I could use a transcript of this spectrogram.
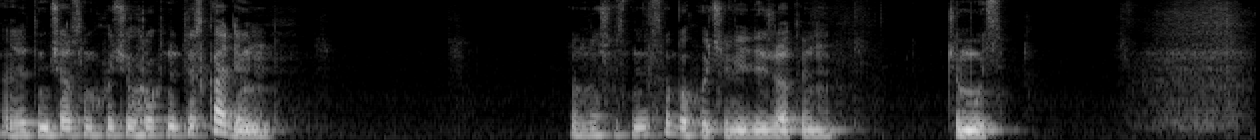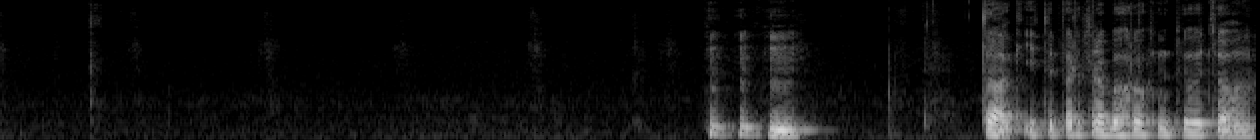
я тим часом хочу грохнути скадім. Вона щось не особо хоче від'їжджати чомусь. Так, і тепер треба грохнути оцього.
